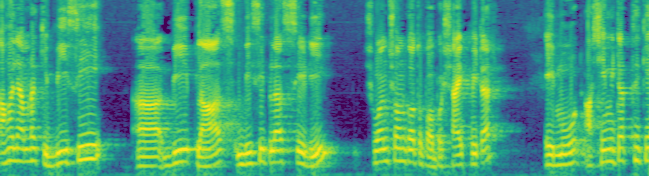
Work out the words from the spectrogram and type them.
তাহলে আমরা কি BC B plus BC plus CD সমান সমান কত পাবো? ষাট মিটার। এই মোট আশি মিটার থেকে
